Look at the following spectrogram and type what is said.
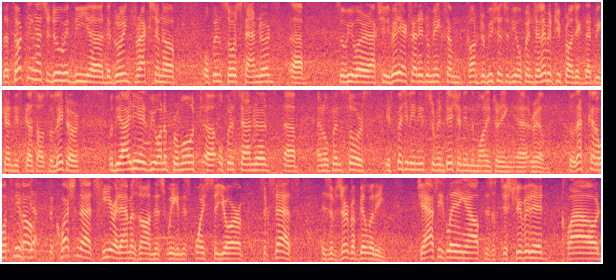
The third thing has to do with the, uh, the growing traction of open source standards. Uh, so we were actually very excited to make some contributions to the Open Telemetry project that we can discuss also later. But the idea is we want to promote uh, open standards uh, and open source, especially in instrumentation in the monitoring uh, realm. So that's kind of what's new. So yeah. the question that's here at Amazon this week, and this points to your success, is observability. Jassy's laying out this distributed cloud,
